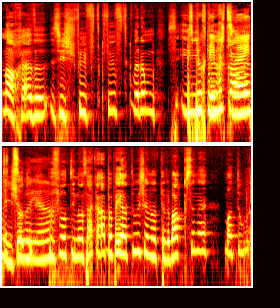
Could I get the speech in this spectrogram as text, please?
machen. Also es ist 50-50, warum es braucht immer zwei ist, dazu, ja. Das wollte ich noch sagen. Aber Beat, du hast ja noch die Erwachsenen-Matura.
